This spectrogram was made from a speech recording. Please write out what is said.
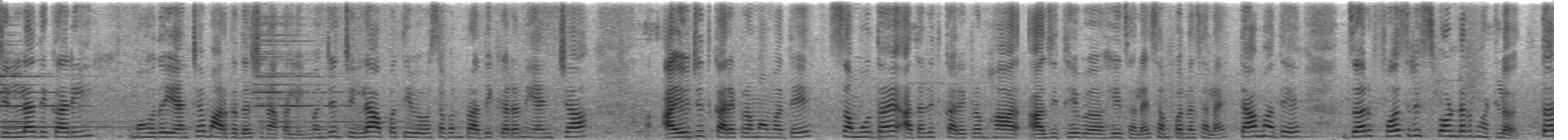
जिल्हाधिकारी महोदय यांच्या मार्गदर्शनाखाली म्हणजे जिल्हा आपत्ती व्यवस्थापन प्राधिकरण यांच्या आयोजित कार्यक्रमामध्ये समुदाय आधारित कार्यक्रम हा आज इथे हे झाला आहे संपन्न झाला आहे त्यामध्ये जर फर्स्ट रिस्पॉन्डर म्हटलं तर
